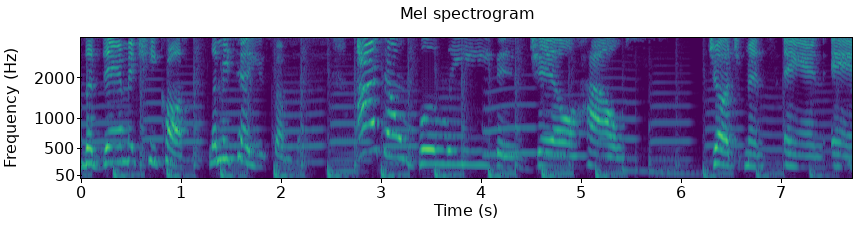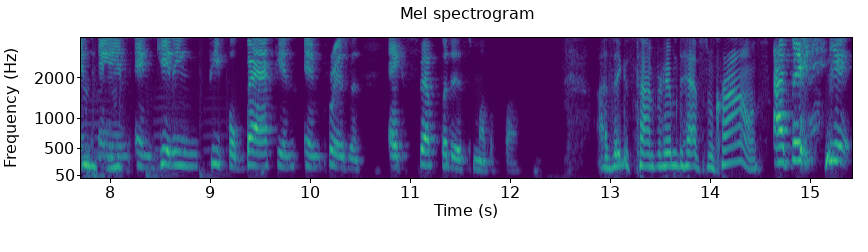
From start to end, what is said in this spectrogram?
the damage he caused. Let me tell you something. I don't believe in jailhouse judgments and and mm-hmm. and and getting people back in in prison except for this motherfucker. I think it's time for him to have some crowns. I think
